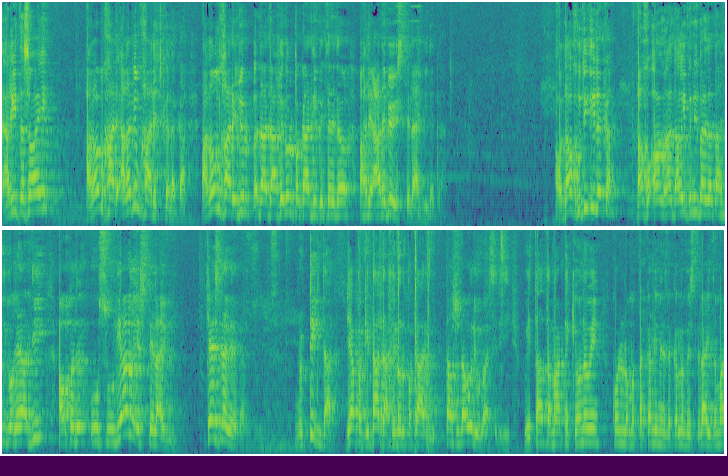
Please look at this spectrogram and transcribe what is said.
هغه تاسو وای هغه خارج هغه دیم خارج کله کا هغه هم خارج دا داخلول پکار دي کچره د اهل عربي اصطلاح دي لکه او دا خودي دي لکه دا خو دا په نسبت د تهدید وغیرہ دي او کله اصولیانو اصطلاح دي چې اصطلاح لکه نو ټیک دا بیا پکې دا داخلول پکار دي تاسو دا ولي وباسري دي وې تا ته ما ټکیونه وې کله متکلم نه تکلم اصطلاح زما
